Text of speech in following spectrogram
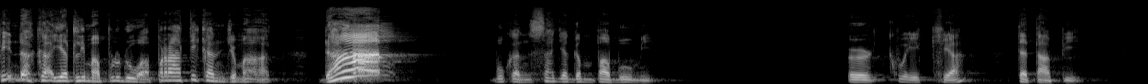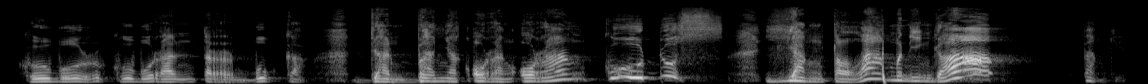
Pindah ke ayat 52. Perhatikan jemaat. Dan bukan saja gempa bumi, earthquake ya, tetapi kubur-kuburan terbuka dan banyak orang-orang kudus yang telah meninggal bangkit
